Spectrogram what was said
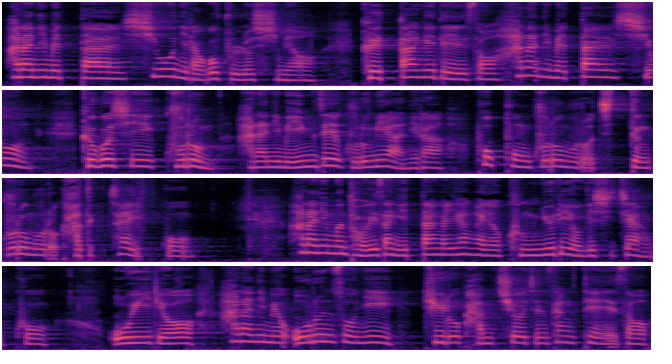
하나님의 딸 시온이라고 불러주시며 그 땅에 대해서 하나님의 딸 시온 그곳이 구름 하나님의 임재의 구름이 아니라 폭풍 구름으로 짙은 구름으로 가득 차 있고 하나님은 더 이상 이 땅을 향하여 극률이 여기시지 않고 오히려 하나님의 오른손이 뒤로 감추어진 상태에서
